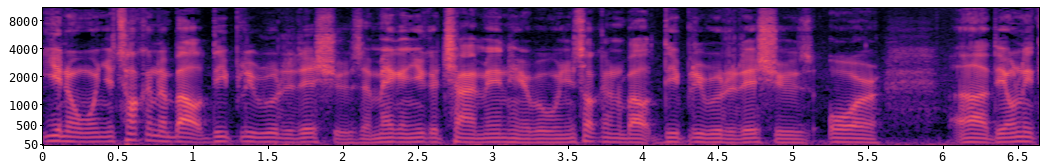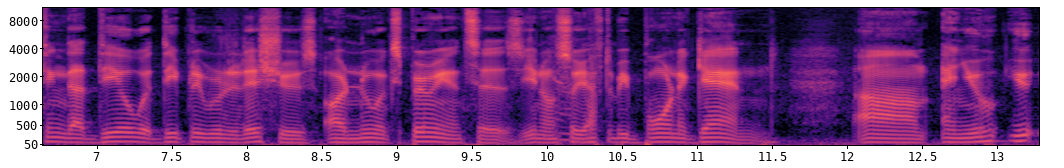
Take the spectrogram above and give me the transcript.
you know, when you're talking about deeply rooted issues, and Megan, you could chime in here, but when you're talking about deeply rooted issues or uh, the only thing that deal with deeply rooted issues are new experiences, you know, so you have to be born again. Um, and you, you,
